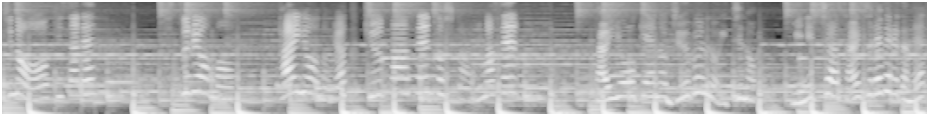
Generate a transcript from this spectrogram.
1の大きさで質量も太陽の約9%しかありません。太陽系の10分の1のミニチュアサイズレベルだね。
